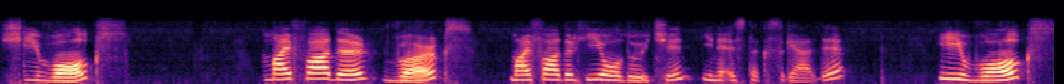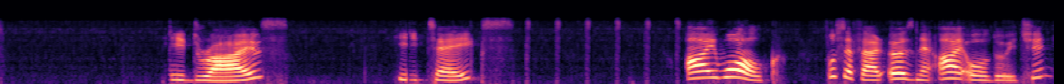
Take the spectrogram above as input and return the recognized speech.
She walks. My father works. My father he olduğu için yine s takısı geldi. He walks. He drives. He takes. I walk. Bu sefer özne I olduğu için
